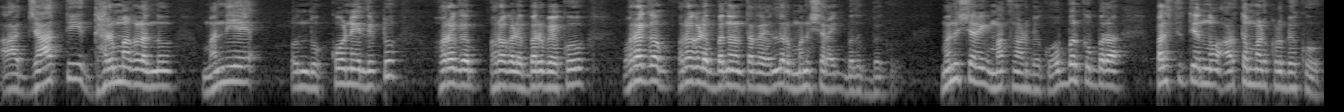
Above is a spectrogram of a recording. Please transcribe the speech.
ಆ ಜಾತಿ ಧರ್ಮಗಳನ್ನು ಮನೆಯ ಒಂದು ಕೋಣೆಯಲ್ಲಿಟ್ಟು ಹೊರಗೆ ಹೊರಗಡೆ ಬರಬೇಕು. ಹೊರಗೆ ಹೊರಗಡೆ ಬಂದ ನಂತರ ಎಲ್ಲರೂ ಮನುಷ್ಯರಾಗಿ ಬದುಕಬೇಕು. ಮನುಷ್ಯರಾಗಿ ಮಾತನಾಡಬೇಕು. ಒಬ್ಬರಿಗೊಬ್ಬರ ಪರಿಸ್ಥಿತಿಯನ್ನು ಅರ್ಥ ಮಾಡಿಕೊಳ್ಬೇಕು.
